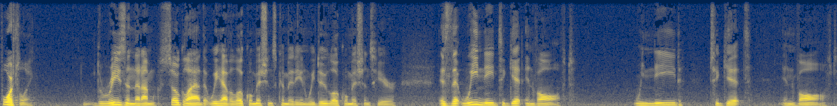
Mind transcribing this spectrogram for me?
Fourthly, the reason that I'm so glad that we have a local missions committee and we do local missions here is that we need to get involved. We need to get involved.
